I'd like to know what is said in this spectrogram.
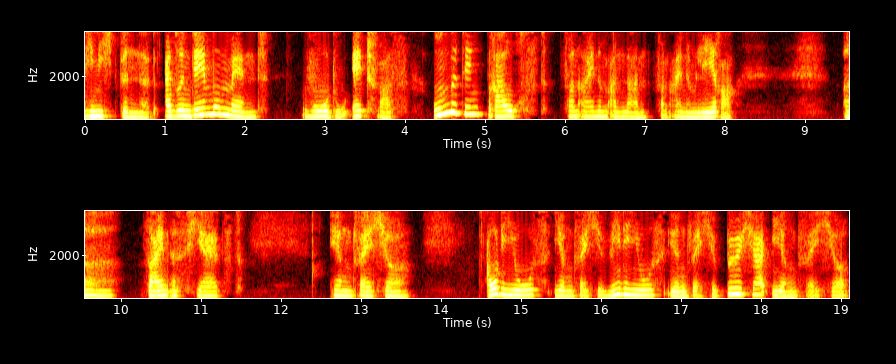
die nicht bindet. Also in dem Moment, wo du etwas unbedingt brauchst von einem anderen, von einem Lehrer, äh, seien es jetzt irgendwelche Audios, irgendwelche Videos, irgendwelche Bücher, irgendwelche,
